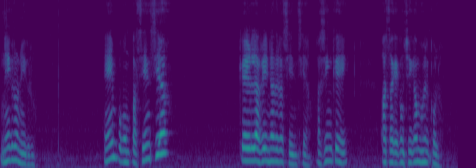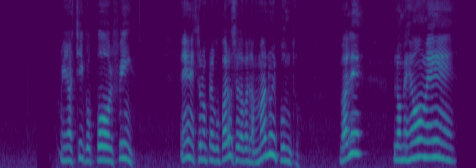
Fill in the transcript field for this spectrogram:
Negro, negro. ¿Eh? Con paciencia que es la reina de la ciencia. Así que hasta que consigamos el color. Mira chicos, por fin. ¿Eh? Esto no preocuparos, se lavan las manos y punto. ¿Vale? Lo mejor es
